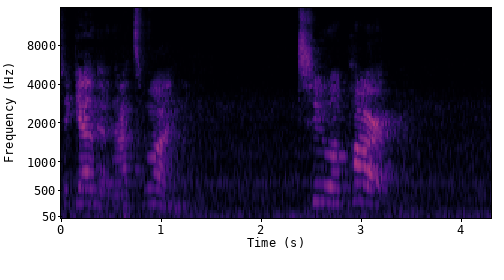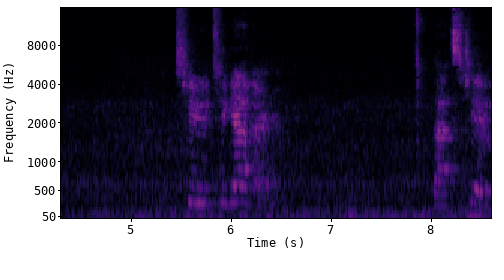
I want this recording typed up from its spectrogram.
together, that's one. Two apart, two together, that's two.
